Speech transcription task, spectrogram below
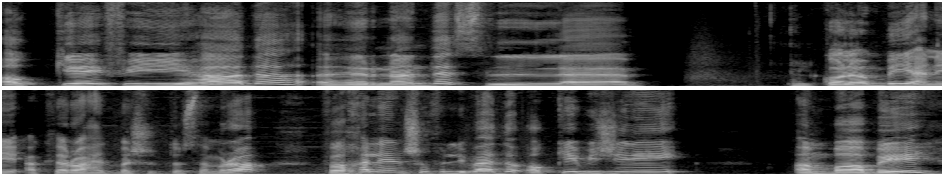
okay في هذا هرنانديز الكولومبي يعني أكثر واحد بشرته سمراء. فخلينا نشوف اللي بعده. okay بيجيني أمبابي.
